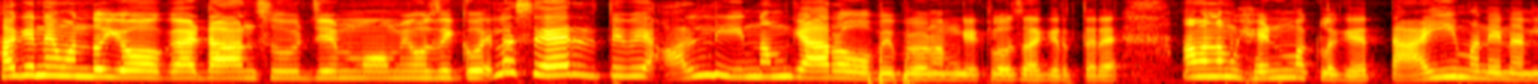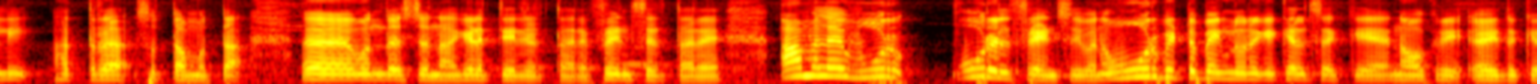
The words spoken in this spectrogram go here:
ಹಾಗೆಯೇ ಒಂದು ಯೋಗ ಡಾನ್ಸು ಜಿಮ್ಮು ಮ್ಯೂಸಿಕ್ಕು ಎಲ್ಲ ಸೇರಿರ್ತೀವಿ. ಅಲ್ಲಿ ನಮ್ಗೆ ಯಾರೋ ಒಬ್ಬಿಬ್ಬರು ನಮಗೆ ಕ್ಲೋಸ್ ಆಗಿರ್ತಾರೆ. ಆಮೇಲೆ ನಮ್ಗೆ ಹೆಣ್ಮಕ್ಳಿಗೆ ತಾಯಿ ಮನೆಯಲ್ಲಿ ಹತ್ತಿರ ಸುತ್ತಮುತ್ತ ಒಂದಷ್ಟು ಜನ ಗೆಳತಿಯರಿರ್ತಾರೆ ಫ್ರೆಂಡ್ಸ್ ಇರ್ತಾರೆ. ಆಮೇಲೆ ಊರು ಊರಲ್ಲಿ ಫ್ರೆಂಡ್ಸ್ ಇವನು ಊರು ಬಿಟ್ಟು ಬೆಂಗಳೂರಿಗೆ ಕೆಲಸಕ್ಕೆ ನೌಕರಿ ಇದಕ್ಕೆ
